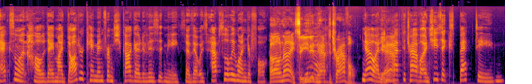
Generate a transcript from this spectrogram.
excellent holiday. My daughter came in from Chicago to visit me, so that was absolutely wonderful. Oh, nice. So you didn't have to travel. No, I didn't Yeah. have to travel, and she's expecting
